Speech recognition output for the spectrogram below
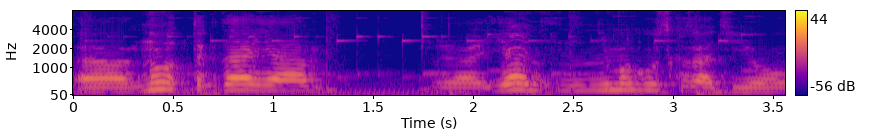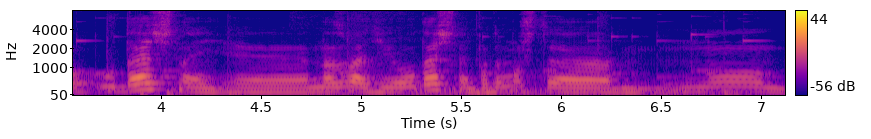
да. Но тогда я я не могу сказать ее удачной, назвать ее удачной, потому что ну,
